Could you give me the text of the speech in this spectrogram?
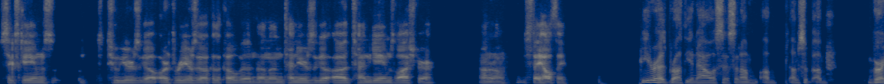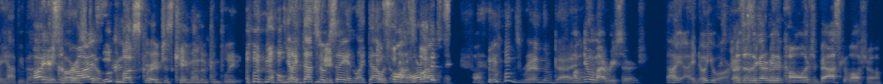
six games two years ago or three years ago because of COVID, and then ten years ago, uh, ten games last year. I don't know. Stay healthy. Peter has brought the analysis, and I'm I'm I'm, su- I'm very happy about Oh, it. I you're think Carr is surprised? too. Luke Musgrave just came out of complete. no, Yeah, like that's what I'm saying. Like that was Come on, awesome. what? Oregon State. Come on. Everyone's random guy. I'm doing my research. I I know you are. This isn't gonna be the college basketball show,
